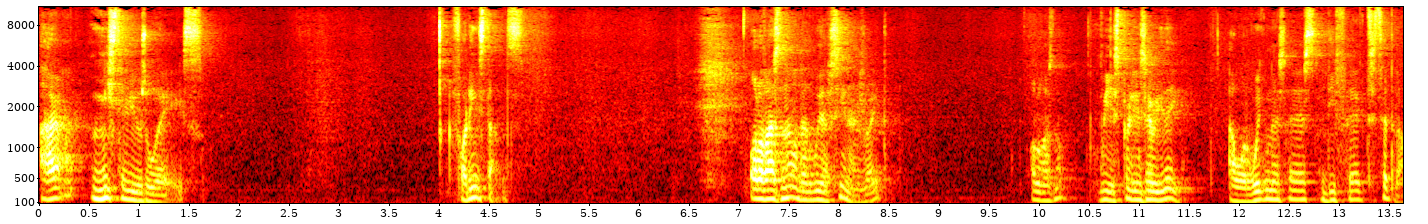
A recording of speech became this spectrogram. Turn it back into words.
are mysterious ways. For instance, all of us know that we are sinners, right? All of us know. We experience every day our weaknesses, defects, etc.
